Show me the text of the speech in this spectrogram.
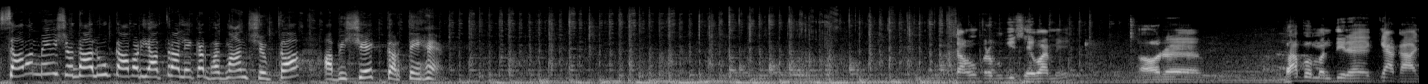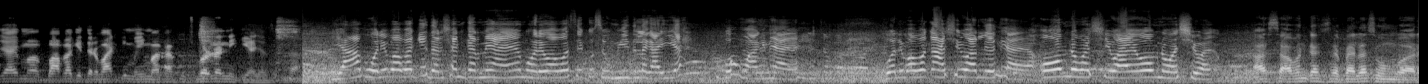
सावन में ही श्रद्धालु कांवड़ यात्रा लेकर भगवान शिव का अभिषेक करते हैं। करता हूँ प्रभु की सेवा में। और भव्य मंदिर है क्या कहा जाए बाबा के दरबार की महिमा का कुछ वर्णन नहीं किया जा सकता। यहाँ भोले बाबा के दर्शन करने आए हैं भोले बाबा से कुछ उम्मीद लगाई है वो मांगने आए हैं। भोले बाबा का आशीर्वाद लेने आए हैं। ओम नमः शिवाय ओम नमः शिवाय। आज सावन का पहला सोमवार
